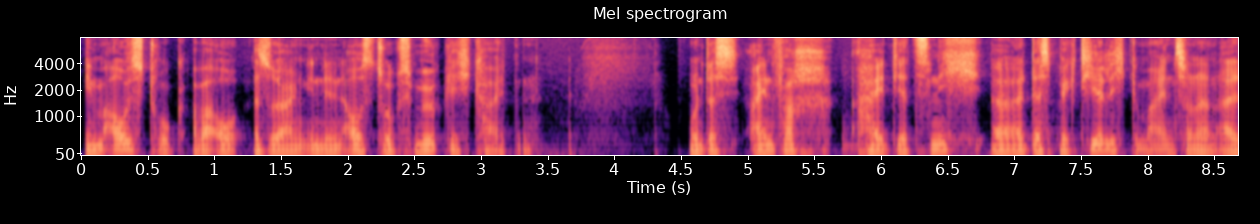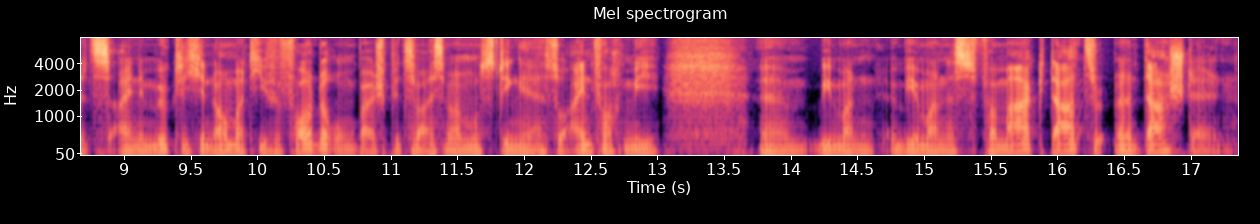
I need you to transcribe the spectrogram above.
im Ausdruck, aber auch also in den Ausdrucksmöglichkeiten. Und das Einfachheit jetzt nicht äh, despektierlich gemeint, sondern als eine mögliche normative Forderung beispielsweise. Man muss Dinge so einfach wie, äh, wie, man, wie man es vermag darzu, äh, darstellen.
